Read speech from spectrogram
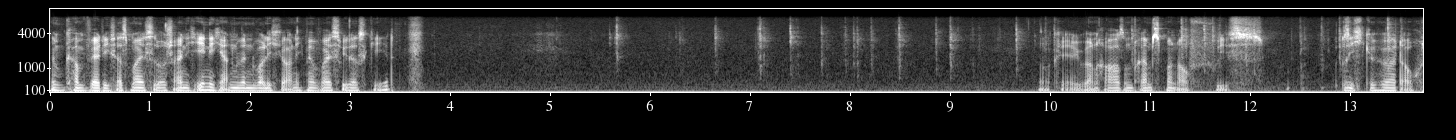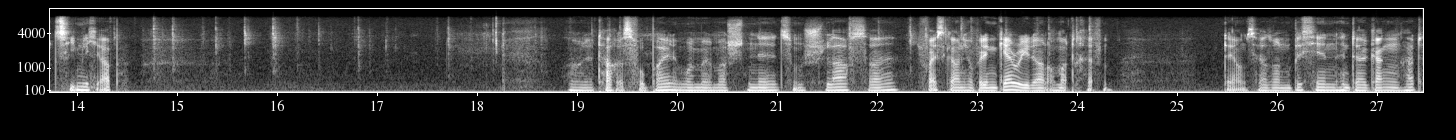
Im Kampf werde ich das meiste wahrscheinlich eh nicht anwenden, weil ich gar nicht mehr weiß, wie das geht. Okay, über den Rasen bremst man auch, wie es sich gehört, auch ziemlich ab. So, der Tag ist vorbei, dann wollen wir mal schnell zum Schlafsaal. Ich weiß gar nicht, ob wir den Gary da nochmal treffen. Der uns ja so ein bisschen hintergangen hat.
